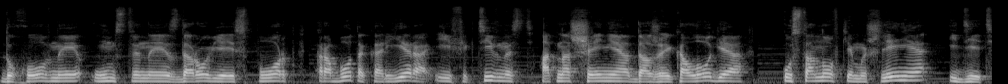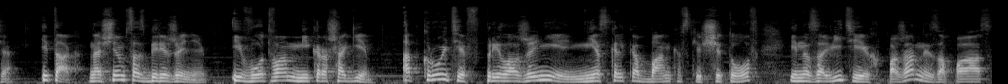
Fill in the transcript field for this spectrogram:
духовные, умственные, здоровье и спорт, работа, карьера и эффективность, отношения, даже экология, установки мышления и дети. Итак, начнем со сбережений. И вот вам микрошаги. Откройте в приложении несколько банковских счетов и назовите их пожарный запас,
